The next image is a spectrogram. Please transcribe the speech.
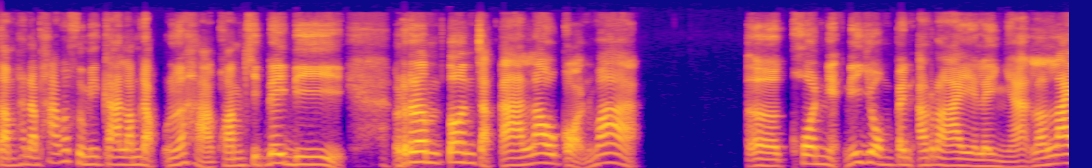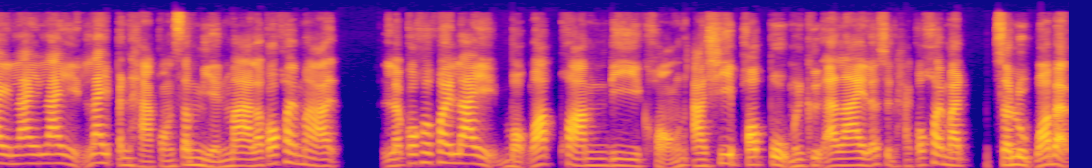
สัมพันธภาพก็คือมีการลำดับเนื้อหาความคิดได้ดี เริ่มต้นจากการเล่าก่อนว่า เอ่อคนเนี่ยนิยมเป็นอะไรอะไรอย่างเงี้ยแล้วไล่ไล่ไล่ไล่ปัญหาของเสมียนมาแล้วก็ค่อยมา แล้วก็ค่อย ๆ ไล่บอกว่าความดีของอาชีพเพาะปลูกมันคืออะไร แล้วสุดท้ายก็ค่อยมาสรุปว่าแบบ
